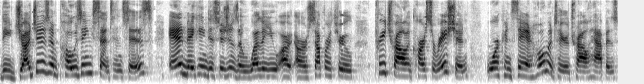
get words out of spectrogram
the judges imposing sentences and making decisions on whether you are, are suffer through pretrial incarceration or can stay at home until your trial happens,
